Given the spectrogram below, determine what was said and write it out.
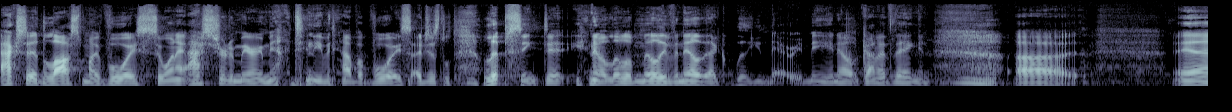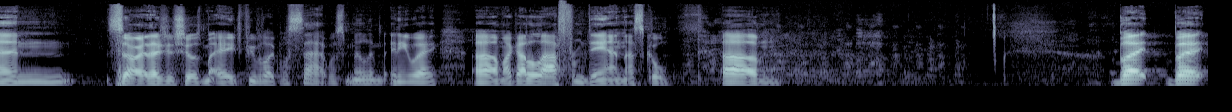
actually had lost my voice. So when I asked her to marry me, I didn't even have a voice. I just lip synced it, you know, a little Milli Vanilli, like, will you marry me, you know, kind of thing. And, uh, and sorry, that just shows my age. People are like, what's that? What's Milli? Anyway, um, I got a laugh from Dan. That's cool. Um, but but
